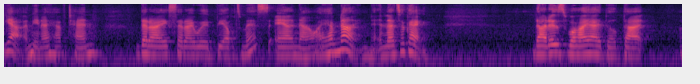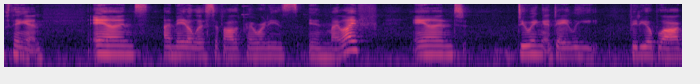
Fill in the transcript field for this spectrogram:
yeah, I mean, I have 10 that I said I would be able to miss, and now I have nine, and that's okay. That is why I built that thing in. And I made a list of all the priorities in my life, and doing a daily video blog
